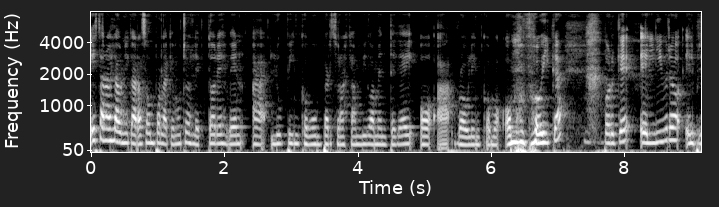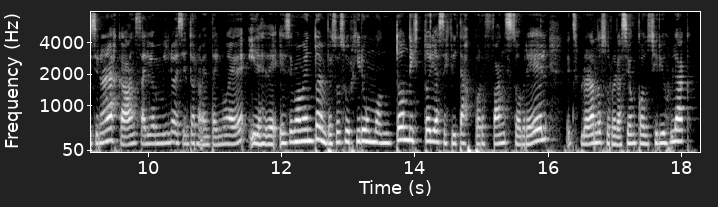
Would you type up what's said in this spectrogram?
esta no es la única razón por la que muchos lectores ven a Lupin como un personaje ambiguamente gay o a Rowling como homofóbica, porque el libro El prisionero de Azkaban salió en 1999 y desde ese momento empezó a surgir un montón de historias escritas por fans sobre él, explorando su relación con Sirius Black,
